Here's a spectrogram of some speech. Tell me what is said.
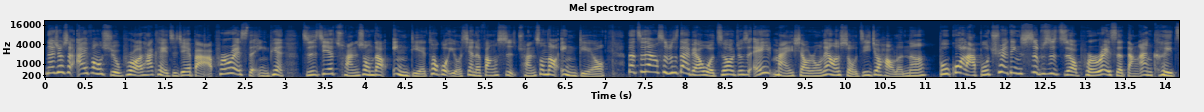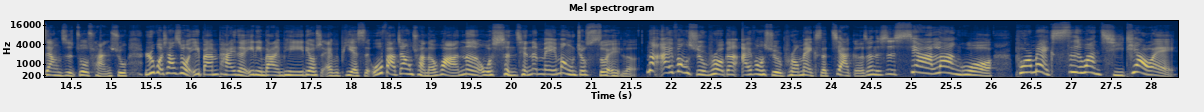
那就是 iPhone 15 Pro 它可以直接把 ProRes 的影片直接传。传送到硬碟，透过有线的方式传送到硬碟哦。那这样是不是代表我之后就是哎买小容量的手机就好了呢？不过啦，不确定是不是只有 ProRes 的档案可以这样子做传输。如果像是我一般拍的 1080P 60 FPS 无法这样传的话，那我省钱的美梦就碎了。那 iPhone 15 Pro 跟 iPhone 15 Pro Max 的价格真的是吓烂我，Pro Max 四万起跳哎、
